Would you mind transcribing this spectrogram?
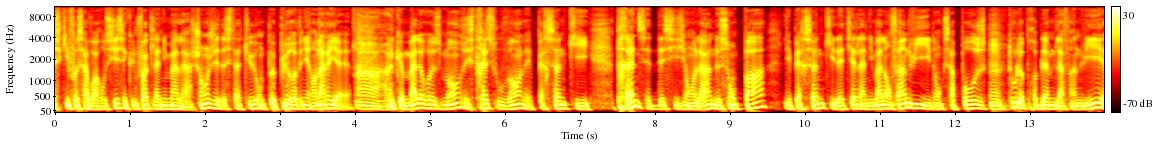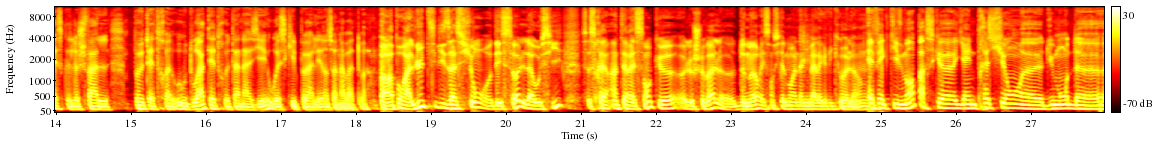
Ce qu'il faut savoir aussi, c'est qu'une fois que l'animal a changé de statut, on ne peut plus revenir en arrière. Ah, et que malheureusement, très souvent, les personnes qui prennent cette décision-là ne sont pas les personnes qui détiennent l'animal en fin de vie. Donc ça pose hum. tout le problème de la fin de vie. Est-ce que le cheval peut être ou doit être euthanasié ou est-ce qu'il peut aller dans un abattoir? Par rapport à l'utilisation des sols, là aussi, ce serait intéressant que le cheval demeure essentiellement un animal agricole. Hein. Effectivement, parce qu'il y a une pression euh, du monde euh,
